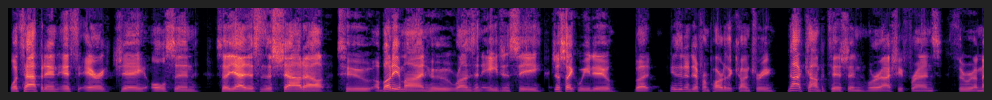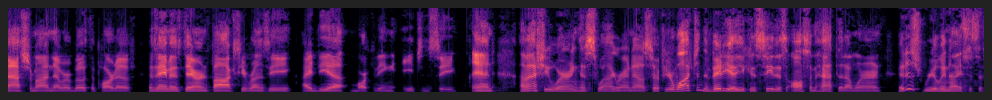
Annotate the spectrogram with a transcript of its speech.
What's happening? It's Eric J. Olson. So, yeah, this is a shout out to a buddy of mine who runs an agency just like we do, but he's in a different part of the country. Not competition. We're actually friends through a mastermind that we're both a part of. His name is Darren Fox. He runs the Idea Marketing Agency. And I'm actually wearing his swag right now. So if you're watching the video, you can see this awesome hat that I'm wearing. It is really nice. It's a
